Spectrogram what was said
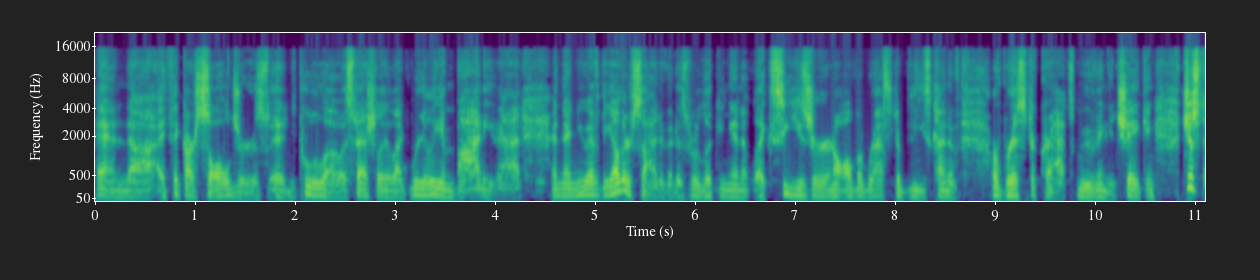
And uh, I think our soldiers in Pullo, especially, like really embody that. And then you have the other side of it as we're looking in at like Caesar and all the rest of these kind of aristocrats moving and shaking. Just,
